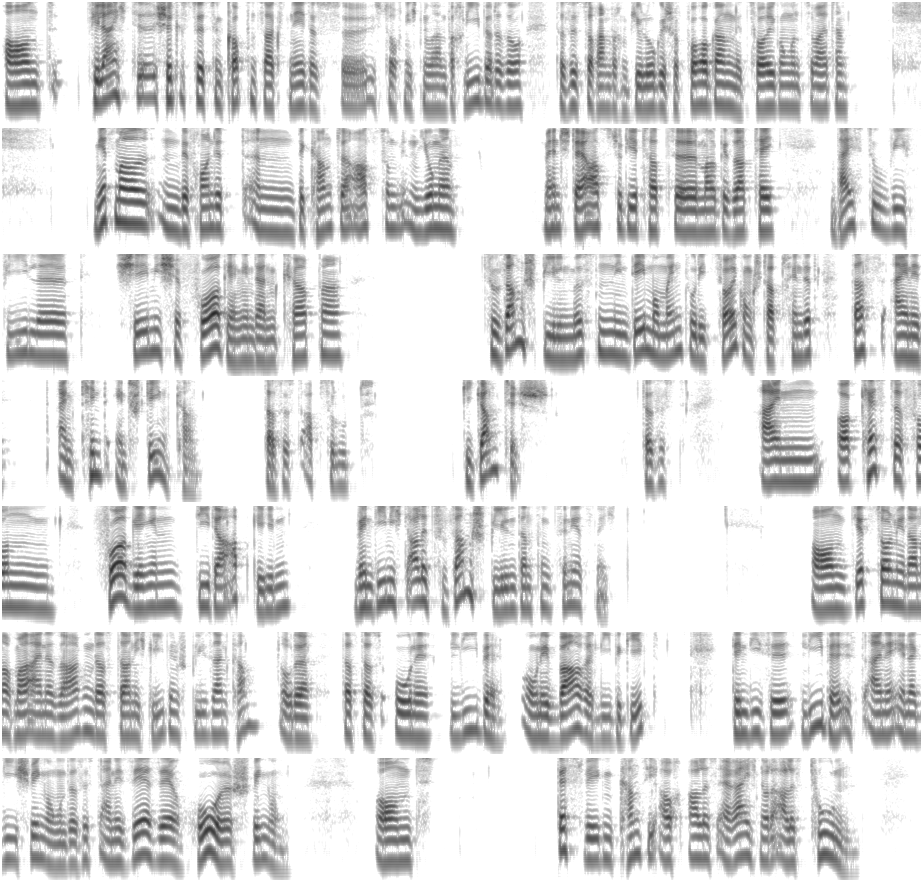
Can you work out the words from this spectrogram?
Und vielleicht äh, schüttelst du jetzt den Kopf und sagst, nee, das äh, ist doch nicht nur einfach Liebe oder so, das ist doch einfach ein biologischer Vorgang, eine Zeugung und so weiter. Mir hat mal ein befreundet, ein bekannter Arzt und ein junger Mensch, der Arzt studiert hat, äh, mal gesagt, hey, weißt du, wie viele chemische Vorgänge in deinem Körper zusammenspielen müssen in dem Moment, wo die Zeugung stattfindet, dass eine, ein Kind entstehen kann? Das ist absolut gigantisch. Das ist ein Orchester von Vorgängen, die da abgehen, wenn die nicht alle zusammenspielen, dann funktioniert es nicht. Und jetzt soll mir da noch mal einer sagen, dass da nicht Liebe im Spiel sein kann oder dass das ohne Liebe, ohne wahre Liebe geht. Denn diese Liebe ist eine Energieschwingung und das ist eine sehr, sehr hohe Schwingung. Und deswegen kann sie auch alles erreichen oder alles tun,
